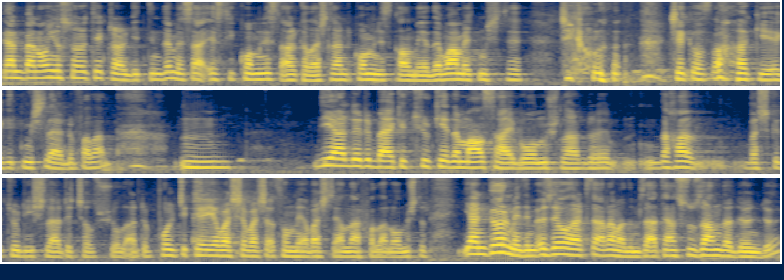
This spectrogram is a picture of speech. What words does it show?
Yani ben 10 yıl sonra tekrar gittiğimde mesela eski komünist arkadaşlar komünist kalmaya devam etmişti. Çeko Çekoslovakya'ya gitmişlerdi falan. Hmm. Diğerleri belki Türkiye'de mal sahibi olmuşlardı. Daha başka türlü işlerde çalışıyorlardı. Politikaya yavaş yavaş atılmaya başlayanlar falan olmuştur. Yani görmedim, özel olarak da aramadım. Zaten Suzan da döndü.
